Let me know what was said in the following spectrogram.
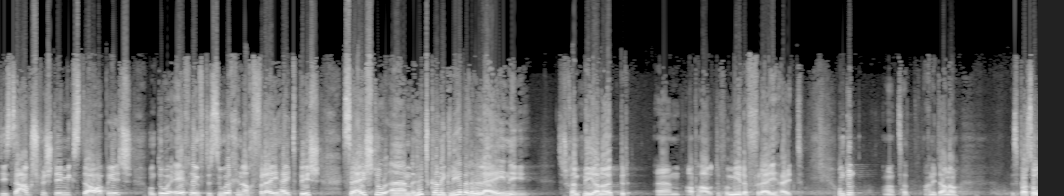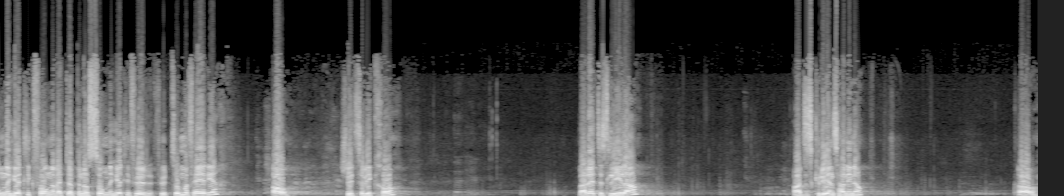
die Selbstbestimmungstag ist und du eh auf der Suche nach Freiheit bist, sagst du, ähm, heute kann ich lieber alleine. Sonst könnte mich ja noch jemand ähm, abhalten von meiner Freiheit. Und du, ah, jetzt habe ich da noch ein paar Sonnenhütchen gefunden. Wollt jemand noch Sonnenhütchen für, für die Sommerferien? Oh. Ist nicht so weit gekommen? Wer hat das Lila? Ah, das Grünes habe ich noch. Oh.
